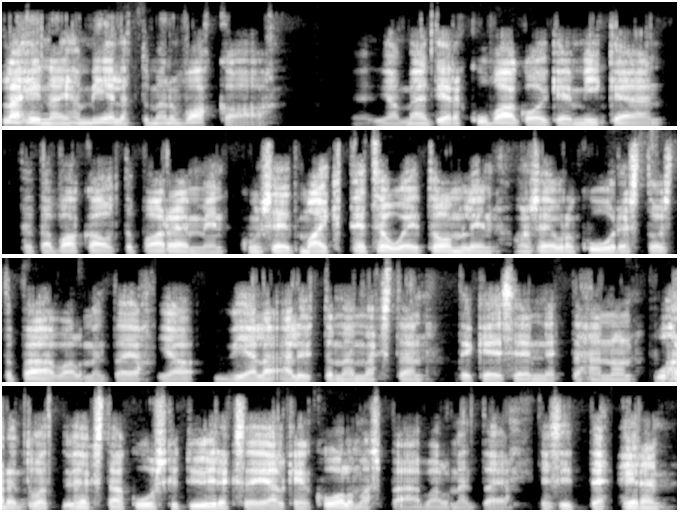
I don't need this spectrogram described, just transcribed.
lähinnä ihan mielettömän vakaa. Ja mä en tiedä kuvaako oikein mikään tätä vakautta paremmin kuin se, että Mike Petaway Tomlin on seuran 16 päävalmentaja ja vielä älyttömämmäksi tämän tekee sen, että hän on vuoden 1969 jälkeen kolmas päävalmentaja. Ja sitten heidän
